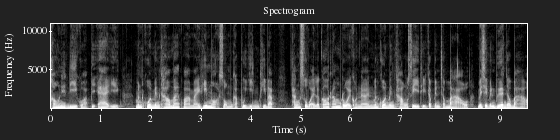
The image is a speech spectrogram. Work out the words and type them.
เขาเนี่ยดีกว่าปีแอร์อีก มันควรเป็นเขามากกว่าไหมที่เหมาะสมกับผู้หญิงที่แบบ ทั้งสวยแล้วก็ร่ำรวยคนนั้น มันควรเป็นเขาสิที่จะเป็นเจ้าบ่าว ไม่ใช่เป็นเพื่อนเจ้าบ่าว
